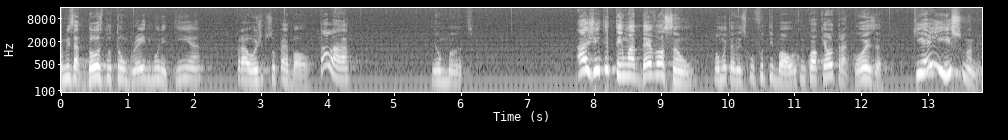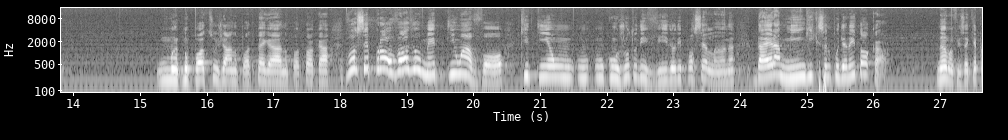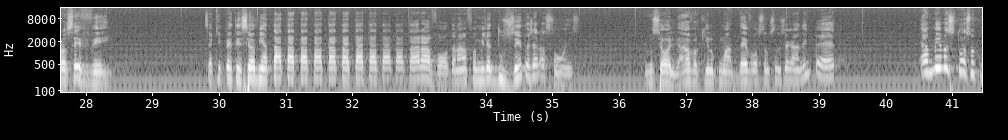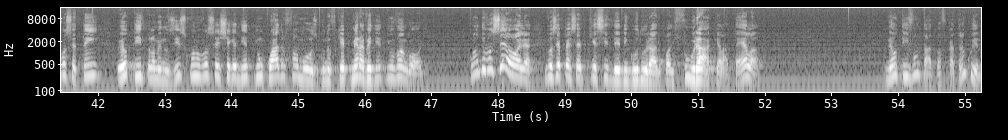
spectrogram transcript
Camisa 12 do Tom Brady, bonitinha, para hoje para o Super Bowl. Tá lá. Meu manto. A gente tem uma devoção, por muitas vezes, com futebol e com qualquer outra coisa, que é isso, meu amigo. Não pode sujar, não pode pegar, não pode tocar. Você provavelmente tinha uma avó que tinha um, um, um conjunto de vidro de porcelana da era Ming que você não podia nem tocar. Não, meu filho, isso aqui é para você ver. Isso aqui pertenceu à minha tataravó. Está na família 200 gerações. E você olhava aquilo com uma devoção que você não chegava nem perto. É a mesma situação que você tem, eu tive pelo menos isso, quando você chega diante de um quadro famoso, quando eu fiquei a primeira vez diante de um Van Gogh. Quando você olha e você percebe que esse dedo engordurado pode furar aquela tela, não tive vontade, para ficar tranquilo.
